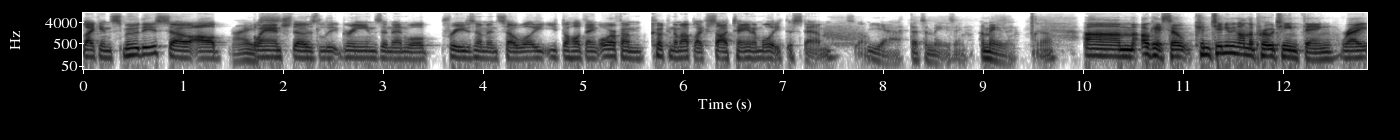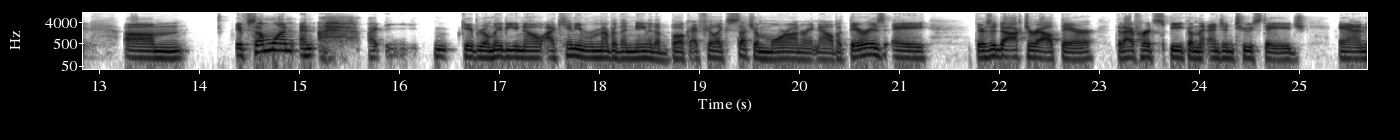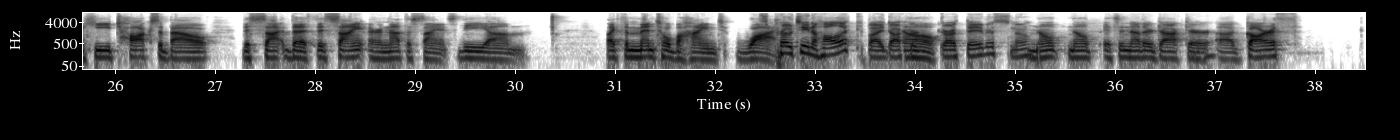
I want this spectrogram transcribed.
like in smoothies. So I'll nice blanch those le- greens and then we'll freeze them, and so we'll eat the whole thing. Or if I'm cooking them up, like sautéing them, we'll eat the stem. So yeah that's amazing amazing Yeah. um okay so continuing on the protein thing right um if someone and I, gabriel maybe you know i can't even remember the name of the book i feel like such a moron right now but there is a there's a doctor out there that i've heard speak on the engine 2 stage and he talks about the sci- the the science or not the science the um like the mental behind why It's Proteinaholic by Dr. No. Garth Davis. No, Nope, nope. It's another doctor. Uh, Garth.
